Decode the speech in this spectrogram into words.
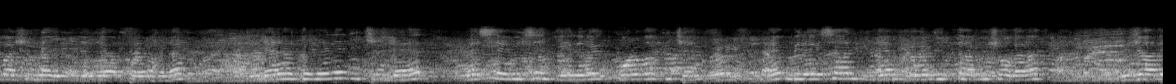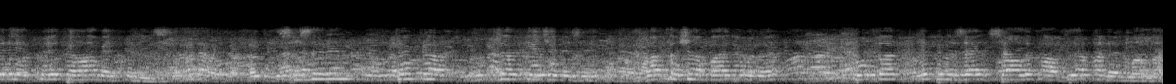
ulaşımla ilgili diğer projeler. Genelgelerin içinde mesleğimizin yerini korumak için hem bireysel hem örgütlenmiş olarak mücadele etmeye devam etmeliyiz. Sizlerin tekrar bu güzel gecenizi, yaklaşan bayramını kutlar. Hepinize sağlık, afiyet dilerim Allah.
